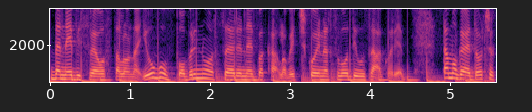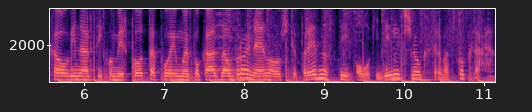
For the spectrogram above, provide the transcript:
Da ne bi sve ostalo na jugu, pobrinuo se Rene Bakalović koji nas vodi u Zagorje. Tamo ga je dočekao vinar Tihomir Kota koji mu je pokazao brojne enološke prednosti ovog idiličnog hrvatskog kraja.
